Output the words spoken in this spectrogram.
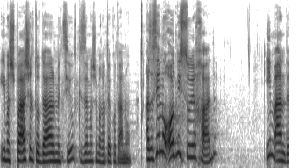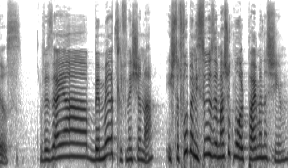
עם השפעה של תודעה על מציאות, כי זה מה שמרתק אותנו. אז עשינו עוד ניסוי אחד עם אנדרס, וזה היה במרץ לפני שנה. השתתפו בניסוי הזה משהו כמו אלפיים אנשים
